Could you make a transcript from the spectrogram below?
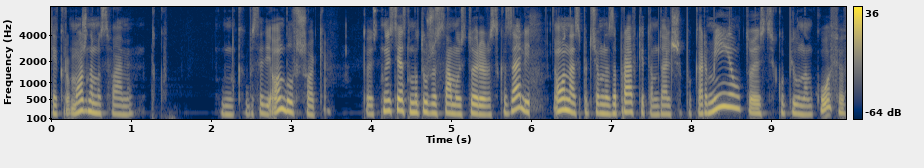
Я говорю, можно мы с вами? Ну, как бы садил. Он был в шоке. То есть, ну, естественно, мы ту же самую историю рассказали. Он нас, причем на заправке там дальше покормил, то есть купил нам кофе,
